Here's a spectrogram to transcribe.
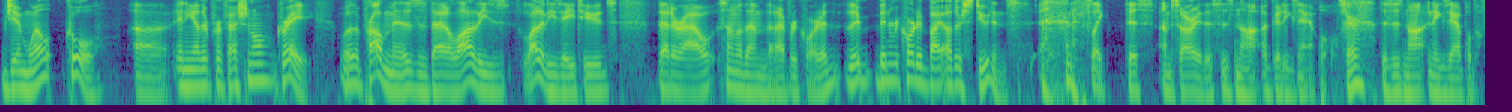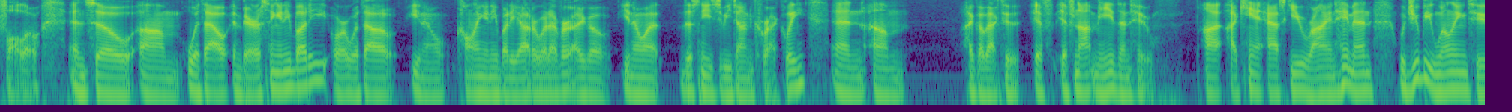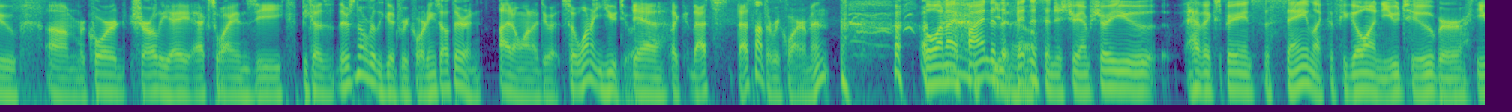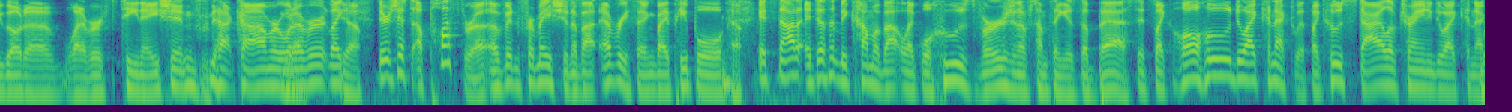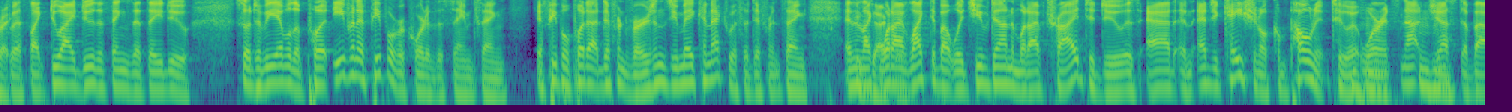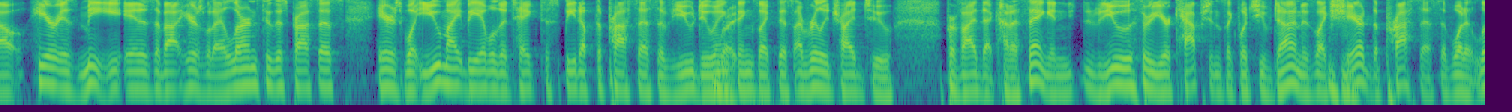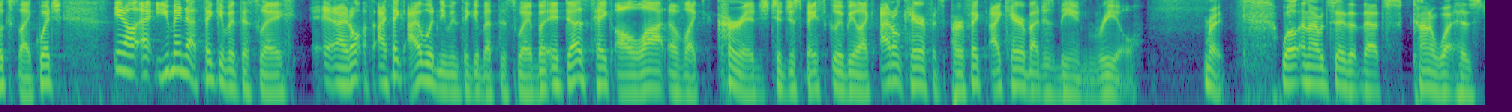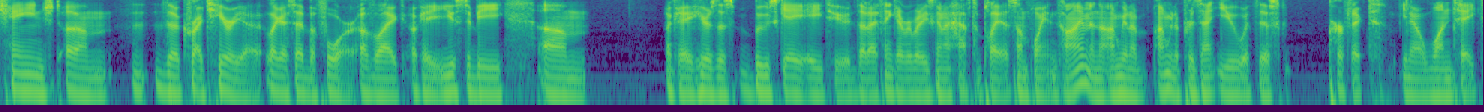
Jim Wilt, cool uh, any other professional, great. Well, the problem is, is that a lot of these, a lot of these etudes that are out, some of them that I've recorded, they've been recorded by other students, and it's like this. I'm sorry, this is not a good example. Sure, this is not an example to follow. And so, um, without embarrassing anybody or without you know calling anybody out or whatever, I go, you know what, this needs to be done correctly, and um, I go back to if if not me, then who? I, I can't ask you, Ryan, hey man, would you be willing to um, record Charlier, X, Y, and Z? Because there's no really good recordings out there and I don't want to do it. So why don't you do it? Yeah. Like that's that's not the requirement. well, and I find in the know. fitness industry, I'm sure you have experienced the same. Like if you go on YouTube or you go to whatever tnation.com or whatever, yeah. like yeah. there's just a plethora of information about everything by people. Yeah. It's not, it doesn't become about like, well, whose version of something is the best. It's like, well, who do I connect with? Like whose style of training do I connect right. with? Like, do I do the things that they do? So to be able to put, even if people recorded the same thing, if people put out different versions, you may connect with a different thing. And then, exactly. like, what I've liked about what you've done and what I've tried to do is add an educational component to it mm-hmm. where it's not mm-hmm. just about here is me, it is about here's what I learned through this process, here's what you might be able to take to speed up the process of you doing right. things like this. I've really tried to provide that kind of thing. And you, through your captions, like what you've done is like mm-hmm. shared the process of what it looks like, which you know, you may not think of it this way, and I don't. I think I wouldn't even think about it this way, but it does take a lot of like courage to just basically be like, I don't care if it's perfect. I care about just being real. Right. Well, and I would say that that's kind of what has changed. Um, the criteria, like I said before, of like, okay, it used to be, um, okay, here's this Bousquet etude that I think everybody's going to have to play at some point in time, and I'm gonna I'm gonna present you with this perfect, you know, one take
